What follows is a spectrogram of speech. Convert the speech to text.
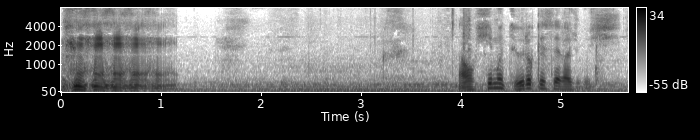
아우, 힘은 더럽게 세가지고, 씨.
